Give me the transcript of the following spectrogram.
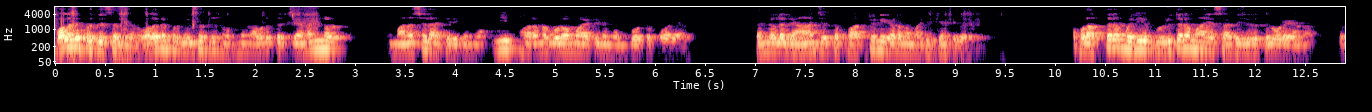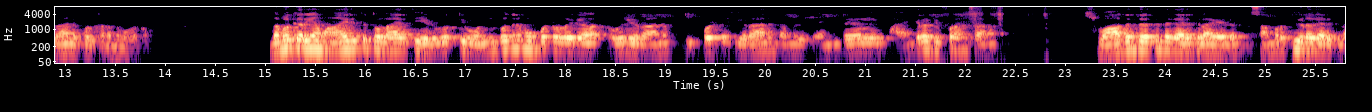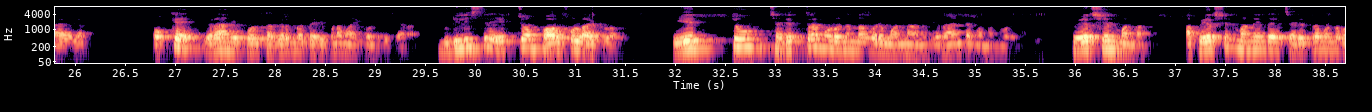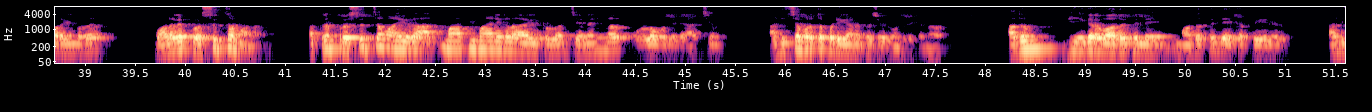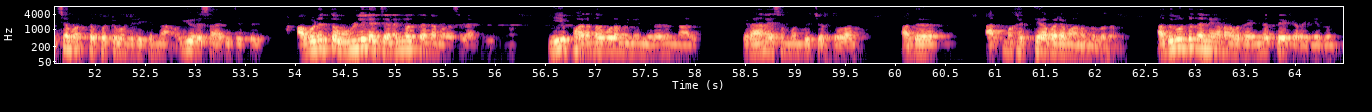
വളരെ പ്രതിസന്ധിയാണ്. വളരെ പ്രതിസന്ധി എന്ന് പറഞ്ഞാൽ അവിടുത്തെ ജനങ്ങൾ മനസ്സിലാക്കിയിരിക്കുന്നു ഈ ഭരണകൂടവുമായിട്ട് ഇനി മുമ്പോട്ട് പോയാൽ തങ്ങളുടെ രാജ്യത്തെ പട്ടിണി കിടന്ന് മരിക്കേണ്ടി വരും. അപ്പോൾ അത്തരം വലിയ ഗുരുതരമായ സാഹചര്യത്തിലൂടെയാണ് ഇറാൻ ഇപ്പോൾ കടന്നു പോകുന്നു. നമുക്കറിയാം ആയിരത്തി തൊള്ളായിരത്തി എഴുപത്തി ഒൻപതിന് മുമ്പിട്ടുള്ള ഒരു ഇറാനും ഇപ്പോഴത്തെ ഇറാനും തമ്മിൽ എന്റയർലി ഭയങ്കര ഡിഫറൻസ് ആണ്. സ്വാതന്ത്ര്യത്തിന്റെ കാര്യത്തിലായാലും സമൃദ്ധിയുടെ കാര്യത്തിലായാലും ഒക്കെ ഇറാൻ ഇപ്പോൾ തകർന്ന തരിപ്പണമായിക്കൊണ്ടിരിക്കുകയാണ്. മിഡിൽ ഈസ്റ്റിലെ ഏറ്റവും പവർഫുൾ ആയിട്ടുള്ള ഏറ്റവും ചരിത്രമുറങ്ങുന്ന ഒരു മണ്ണാണ് ഇറാന്റെ മണ്ണെന്ന് പറയുന്നത്. പേർഷ്യൻ മണ്ണ്. ആ പേർഷ്യൻ മണ്ണിന്റെ ചരിത്രം എന്ന് പറയുന്നത് വളരെ പ്രസിദ്ധമാണ്. അത്തരം പ്രസിദ്ധമായ ഒരു ആത്മാഭിമാനികളായിട്ടുള്ള ജനങ്ങൾ ഉള്ള ഒരു രാജ്യം അടിച്ചമർത്തപ്പെടുകയാണ് ഇപ്പോൾ ചെയ്തുകൊണ്ടിരിക്കുന്നത്. അതും ഭീകരവാദത്തിന്റെയും മതത്തിന്റെയൊക്കെ പേരിൽ അടിച്ചമർത്തപ്പെട്ടുകൊണ്ടിരിക്കുന്ന ഈ ഒരു സാഹചര്യത്തിൽ അവിടുത്തെ ഉള്ളിലെ ജനങ്ങൾ തന്നെ മനസ്സിലാക്കിയിരിക്കുന്നു. ഈ ഭരണകൂടം ഇനി നിലനിന്നാൽ ഇറാനെ സംബന്ധിച്ചിടത്തോളം അത് ആത്മഹത്യാപരമാണെന്നുള്ളത്. അതുകൊണ്ട് തന്നെയാണ് അവർ രംഗത്തേക്ക് ഇറങ്ങിയതും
